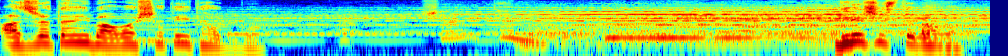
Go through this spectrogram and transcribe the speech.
আজ রাতে আমি বাবার সাথেই থাকব। ধীরে সুস্থে বাবা।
